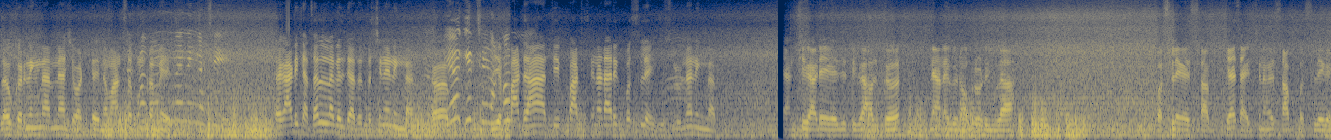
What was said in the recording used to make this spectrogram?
लवकर निघणार नाही असे वाटतंय. ना माणसं पण कमी आहेत. तर गाडी खेचायला लागेल ते आता तशी नाही निघणार. हे. पाठ हां ते पाठशीनं डायरेक्ट बसले उचलून नाही निघणार. त्यांची गाडी आहे तिघं आलतं ज्ञान घेऊन ऑफरोडिंगला बसले काय साप त्या साईडचे ना काही साप बसले काय?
